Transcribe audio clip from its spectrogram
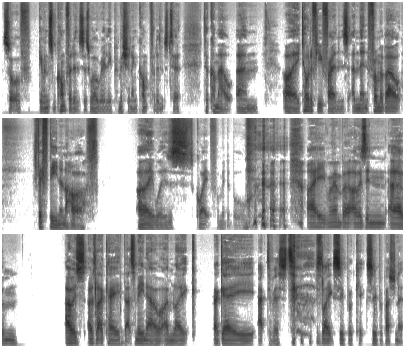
sort of given some confidence as well really permission and confidence to to come out um, I told a few friends, and then from about 15 and a half, I was quite formidable. I remember I was in, um, I was, I was like, okay, that's me now. I'm like, a gay activist. it's like super kick, super passionate.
